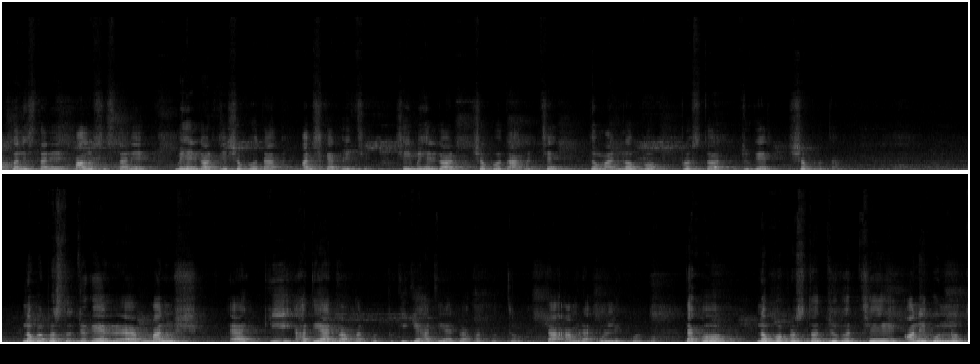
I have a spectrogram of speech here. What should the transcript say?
আফগানিস্তানের, বালুচিস্তানের মেহেরগড় যে সভ্যতা আবিষ্কার হয়েছে, সেই মেহেরগড় সভ্যতা হচ্ছে তোমার নব্য প্রস্তর যুগের সভ্যতা। নবপ্রস্তর যুগের মানুষ কি হাতিয়ার ব্যবহার করত, কি কি হাতিয়ার ব্যবহার করত তা আমরা উল্লেখ করব। দেখো নব্যপ্রস্তর যুগ হচ্ছে অনেক উন্নত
